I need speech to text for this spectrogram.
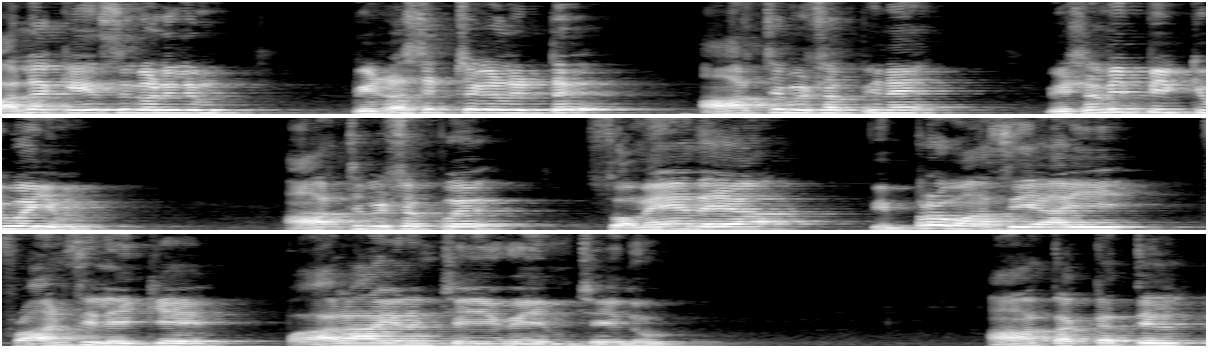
പല കേസുകളിലും പിഴശിക്ഷകളിട്ട് ആർച്ച് ബിഷപ്പിനെ വിഷമിപ്പിക്കുകയും ആർച്ച് ബിഷപ്പ് സ്വമേധയ വിപ്രവാസിയായി ഫ്രാൻസിലേക്ക് പാലായനം ചെയ്യുകയും ചെയ്തു. ആ തക്കത്തിൽ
